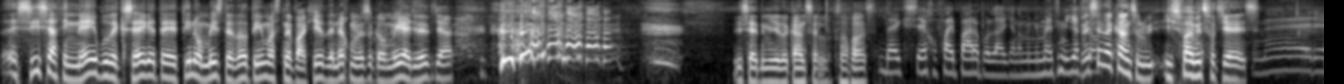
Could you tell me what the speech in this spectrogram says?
Εσείς οι Αθηναίοι που δεν ξέρετε τι νομίζετε εδώ, ότι είμαστε στην επαρχία, δεν έχουμε νοσοκομεία και τέτοια. Είσαι έτοιμη για το cancel που θα φας; Εντάξει, έχω φάει πάρα πολλά για να μην είμαι έτοιμη γι' αυτό. Πες ένα cancel, είσαι φάει με τις φωτιές. Ναι, ρε,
